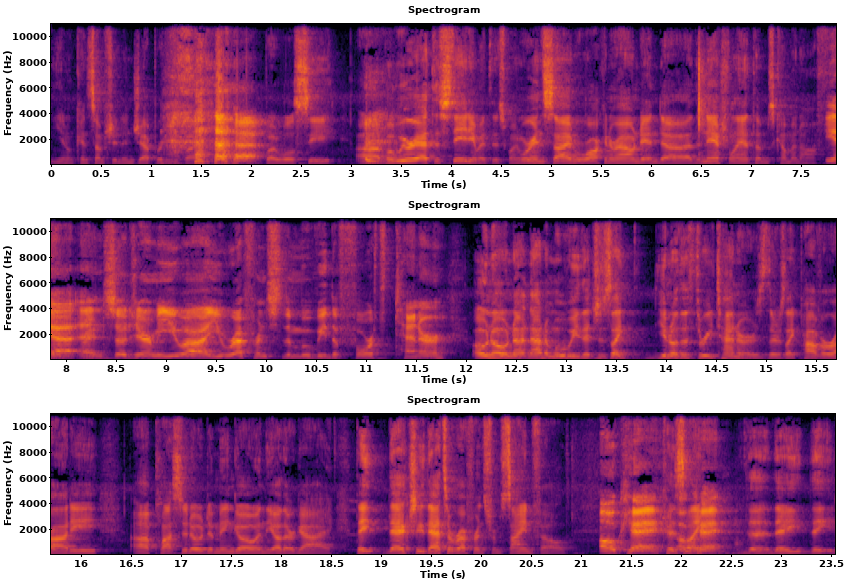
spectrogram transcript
you know, consumption in jeopardy. But but we'll see. Uh, but we were at the stadium at this one. We're inside. We're walking around, and uh, the national anthem's coming off. Yeah, right? and so Jeremy, you uh, you referenced the movie The Fourth Tenor. oh no, not not a movie. That's just like you know the three tenors. There's like Pavarotti, uh, Placido Domingo, and the other guy. They, they actually that's a reference from Seinfeld. Okay, because okay. like the they they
